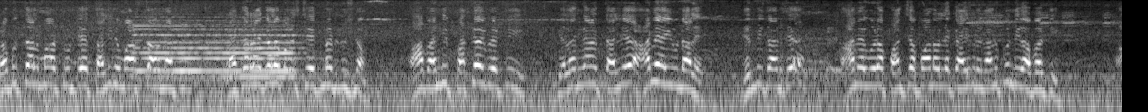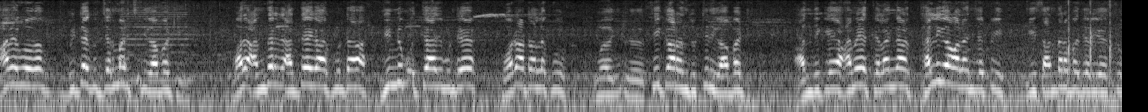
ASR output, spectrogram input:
ప్రభుత్వాలు మారుతుంటే తల్లిని మారుస్తా ఉన్నట్టు రకరకాల మన స్టేట్మెంట్ చూసినాం. అవన్నీ పక్కకు పెట్టి తెలంగాణ తల్లి ఆమె అయి ఉండాలి. ఎందుకంటే ఆమె కూడా పంచపాండవ లెక్క ఐదుగురు అనుకుంది కాబట్టి ఆమె ఒక బిడ్డకు జన్మనిచ్చింది కాబట్టి మరి అందరి అంతేకాకుండా నిండు ముత్యాది ఉంటే పోరాటాలకు శ్రీకారం చుట్టింది కాబట్టి అందుకే ఆమె తెలంగాణ తల్లి కావాలని చెప్పి ఈ సందర్భం తెలియజేస్తూ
